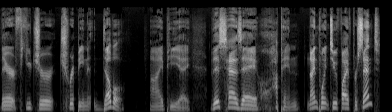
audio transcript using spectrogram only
their future tripping double IPA. This has a whopping nine point two five percent.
